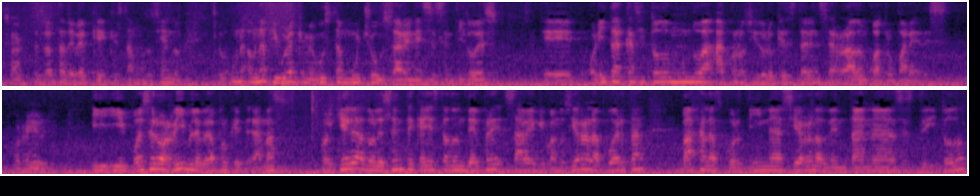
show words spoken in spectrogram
Exacto. se trata de ver qué, qué estamos haciendo. Una, una figura que me gusta mucho usar en ese sentido es, eh, ahorita casi todo el mundo ha, ha conocido lo que es estar encerrado en cuatro paredes. Horrible. Y, y puede ser horrible, ¿verdad? Porque además cualquier adolescente que haya estado en depre sabe que cuando cierra la puerta, baja las cortinas, cierra las ventanas este, y todo,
